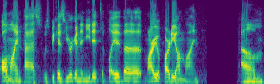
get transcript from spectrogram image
Online Pass was because you were going to need it to play the Mario Party online. Um,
